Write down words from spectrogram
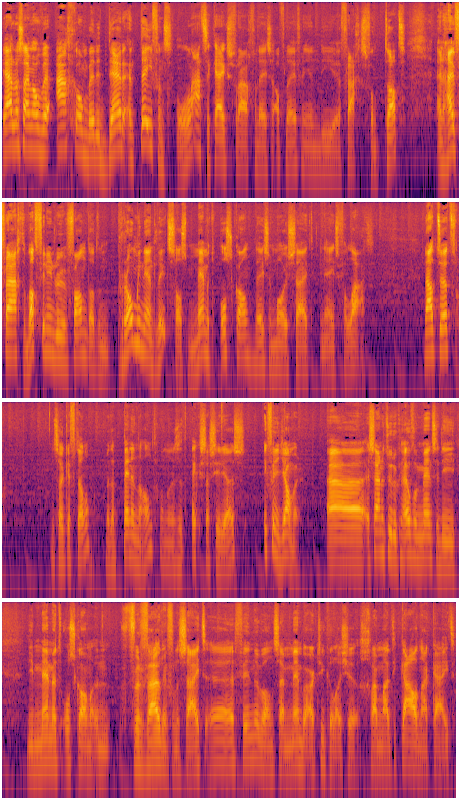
Ja, dan zijn we alweer aangekomen bij de derde en tevens laatste kijkersvraag van deze aflevering. En die eh, vraag is van Tad. En hij vraagt, wat vinden jullie ervan dat een prominent lid zoals Mehmet Oskan deze mooie site ineens verlaat? Nou Tad, dat zal ik je vertellen, met een pen in de hand, want dan is het extra serieus. Ik vind het jammer. Eh, er zijn natuurlijk heel veel mensen die, die Mehmet Oskan een vervuiling van de site eh, vinden. Want zijn memberartikel, als je grammaticaal naar kijkt,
